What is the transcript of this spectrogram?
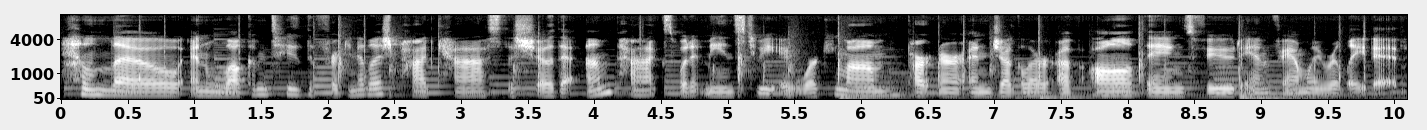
Hello, and welcome to the Freaking Delish podcast, the show that unpacks what it means to be a working mom, partner, and juggler of all things food and family related.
